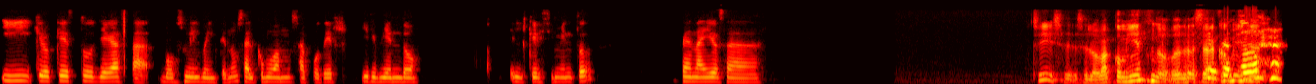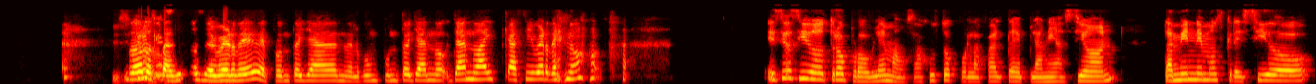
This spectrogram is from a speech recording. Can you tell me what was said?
y creo que esto llega hasta 2020, ¿no? O sea, cómo vamos a poder ir viendo el crecimiento. Vean ahí, o sea... Sí, se, lo va comiendo, se va comiendo. Todos los pedacitos de verde, de pronto ya en algún punto ya no, ya no hay casi verde, ¿no? Ese ha sido otro problema, o sea, justo por la falta de planeación. También hemos crecido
